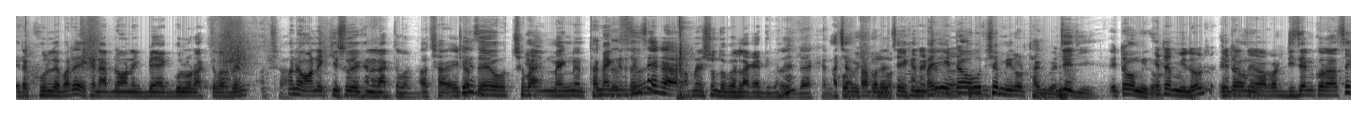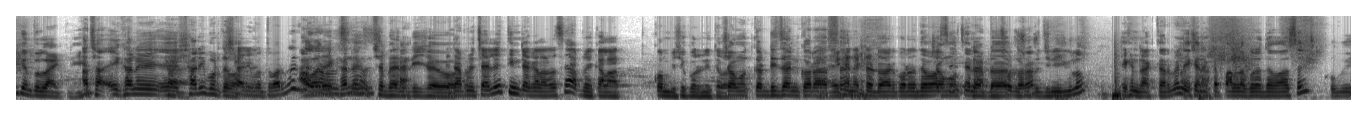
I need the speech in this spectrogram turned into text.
এটা খুললে পারে এখানে আপনি অনেক ব্যাগগুলো রাখতে পারবেন। আচ্ছা। মানে অনেক কিছু এখানে রাখতে পারবেন। আচ্ছা এটাতে হচ্ছে ভাই ম্যাগনেট থাকবে ম্যাগনেট থাকছে এটা আপনি সুন্দর করে লাগাই দিবেন হ্যাঁ? দেখেন আচ্ছা তারপরে। হচ্ছে এখানে ভাই এটাও হচ্ছে মিরর থাকবে জি, জি। এটাও মিরর এটা মিরর এটাতে আবার ডিজাইন করা আছে কিন্তু লাইট নেই। আচ্ছা এখানে শাড়ি পরতে পারবেন। শাড়ি পরতে পারবেন। আবার এখানে হচ্ছে ভ্যানিটি হ্যাঁ, এটা আপনি চাইলে তিনটা কালার আছে আপনি কালার কম বেশি করে নিতে পারবেন। চমৎকার ডিজাইন করা আছে। এখানে একটা ডয়ার করে দেওয়া আছে চমৎকার ছোট। ছোট জিনিসগুলো এখানে রাখতে পারবেন এখানে একটা পাল্লা করে দেওয়া আছে। খুবই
